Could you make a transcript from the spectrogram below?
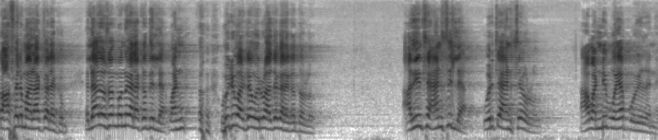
റാഫേൽ മലാക്ക് കലക്കും. എല്ലാ ദിവസവും കൊന്ന് കലക്കത്തില്ല. വൺ ഒരു വർഷം ഒരു പ്രാവശ്യം കലക്കത്തുള്ളൂ. അതിന് ചാൻസ് ഇല്ല. ഒരു ചാൻസേ ഉള്ളൂ. ആ വണ്ടി പോയാൽ പോയി തന്നെ.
